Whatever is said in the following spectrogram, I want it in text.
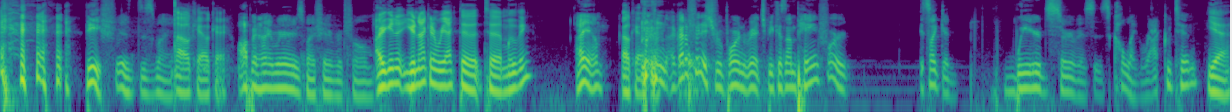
Beef is, my oh, okay, okay. Oppenheimer is my favorite film. Are you gonna? You're not gonna react to to moving? I am. Okay. okay. I gotta finish Reborn Rich because I'm paying for. It's like a weird service. It's called like Rakuten, yeah.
